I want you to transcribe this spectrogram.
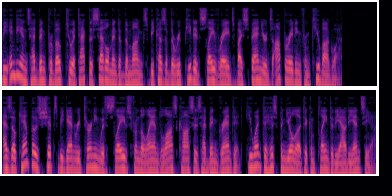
The Indians had been provoked to attack the settlement of the monks because of the repeated slave raids by Spaniards operating from Cubagua. As Ocampo's ships began returning with slaves from the land Las Casas had been granted, he went to Hispaniola to complain to the Audiencia.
